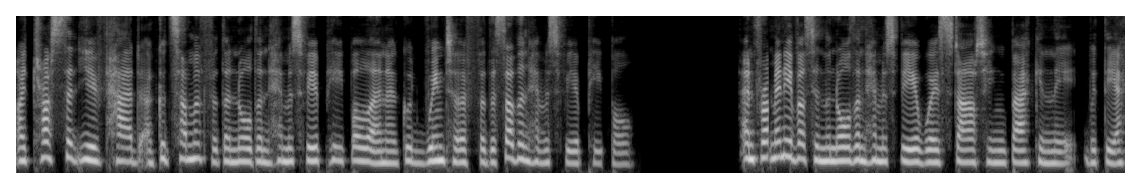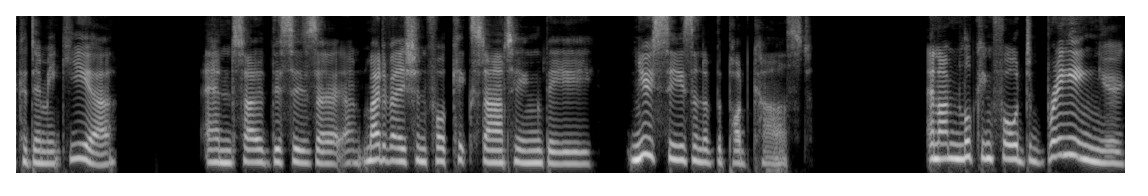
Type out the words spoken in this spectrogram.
I trust that you've had a good summer for the Northern Hemisphere people and a good winter for the Southern Hemisphere people. And for many of us in the Northern Hemisphere, we're starting back in the with the academic year. And so this is a, a motivation for kickstarting the new season of the podcast. And I'm looking forward to bringing you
